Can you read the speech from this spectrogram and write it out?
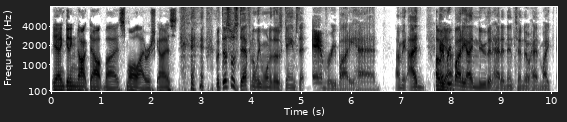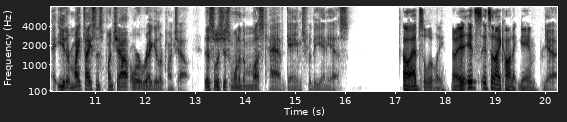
Yeah, and getting knocked out by small Irish guys. but this was definitely one of those games that everybody had. I mean, I Oh, yeah. everybody I knew that had a Nintendo had Mike either Mike Tyson's Punch Out or a regular Punch Out. This was just one of the must-have games for the NES. Oh, absolutely. It's it's an iconic game. Yeah.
